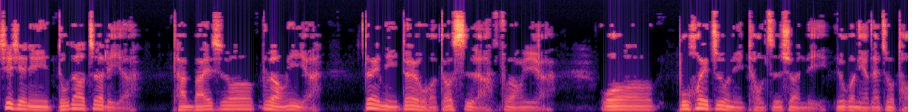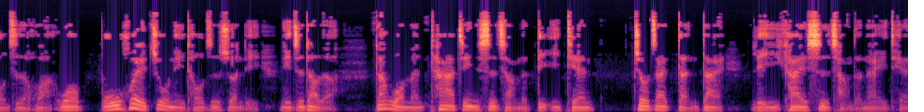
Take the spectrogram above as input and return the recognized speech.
谢谢你读到这里啊，坦白说不容易啊，对你对我都是啊，不容易啊。我不会祝你投资顺利，如果你有在做投资的话，我不会祝你投资顺利。你知道的，当我们踏进市场的第一天，就在等待离开市场的那一天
